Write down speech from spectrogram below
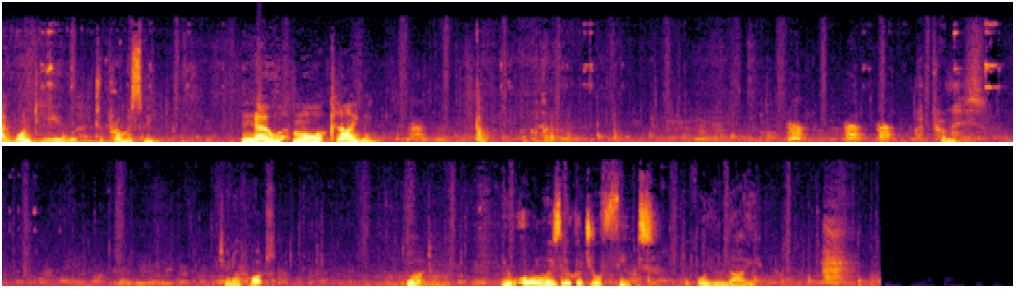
I want you to promise me no more climbing. I promise. Do you know what? What? You always look at your feet before you lie.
